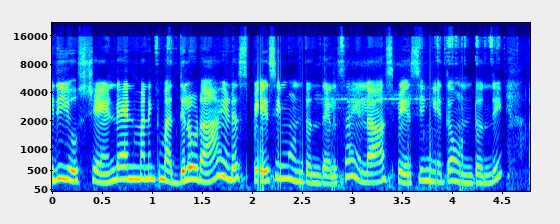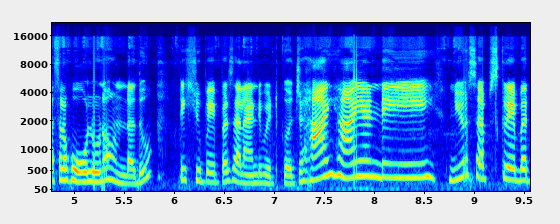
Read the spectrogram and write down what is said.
ఇది యూస్ చేయండి. అండ్ మనకి మధ్యలో కూడా ఇక్కడ స్పేసింగ్ ఉంటుంది తెలుసా? ఇలా స్పేసింగ్ అయితే ఉంటుంది. అసలు హోల్ కూడా ఉండదు. టిష్యూ పేపర్స్ అలాంటివి పెట్టుకోవచ్చు. హాయ్ హాయ్ అండి. న్యూ సబ్స్క్రైబర్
